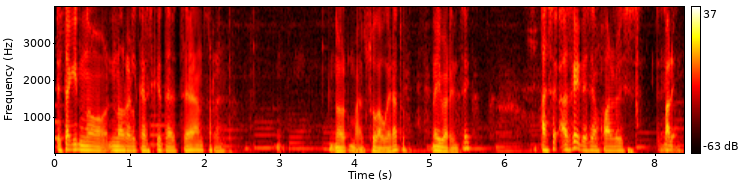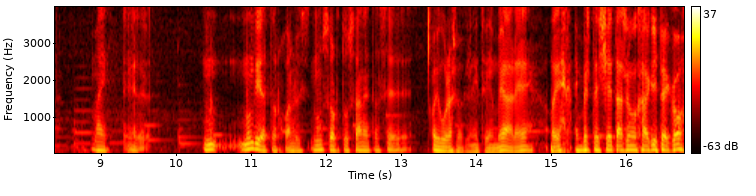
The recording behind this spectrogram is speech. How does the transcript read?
Ez dakit no, nor elkarrizketa ertzea antzorren. Normal, zu gau geratu. Nahi berdin zait. Az, az gaitezen, Juan Luis. Vale. Bai. Eh, nun- nundi dator, Juan Luis? Nun sortu zan eta ze... Oi, gurasoekin hitz egin behar, eh? Oi, hainbeste xetasun jakiteko,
